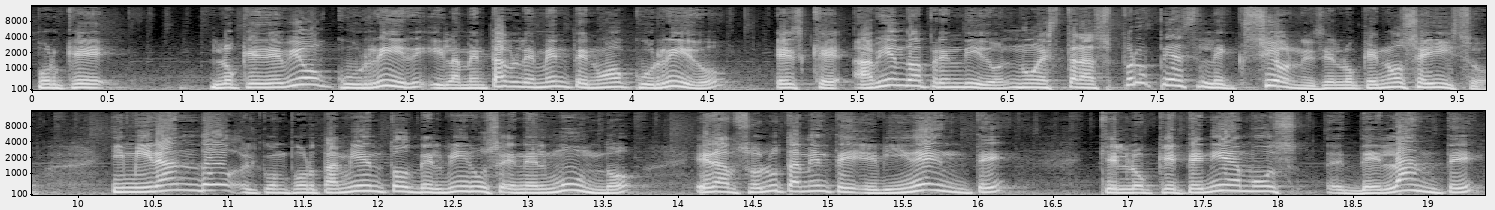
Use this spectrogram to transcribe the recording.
porque lo que debió ocurrir, y lamentablemente no ha ocurrido, es que habiendo aprendido nuestras propias lecciones en lo que no se hizo y mirando el comportamiento del virus en el mundo, era absolutamente evidente que lo que teníamos eh, delante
